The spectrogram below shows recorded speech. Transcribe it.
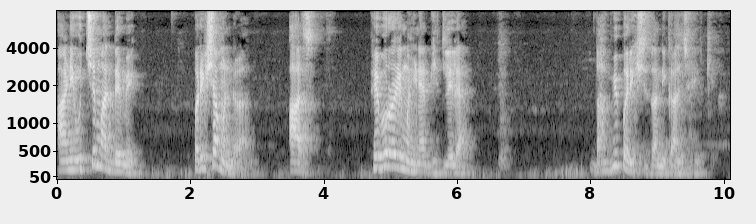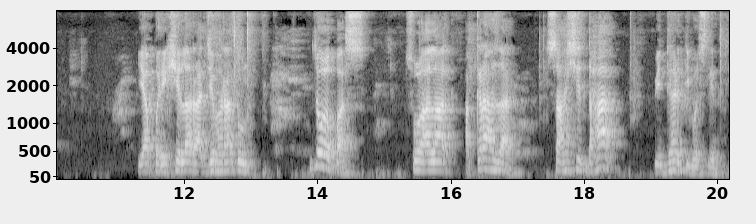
आणि उच्च माध्यमिक परीक्षा मंडळानं आज फेब्रुवारी महिन्यात घेतलेल्या दहावी परीक्षेचा निकाल जाहीर केला. या परीक्षेला राज्यभरातून जवळपास सोळा लाख अकरा हजार सहाशे दहा विद्यार्थी बसले होते.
